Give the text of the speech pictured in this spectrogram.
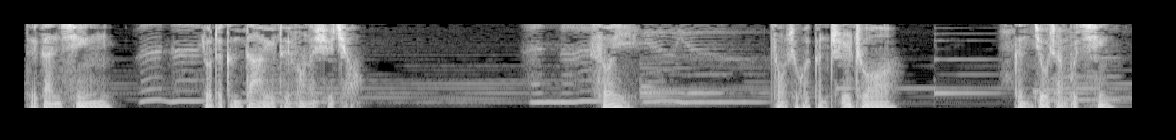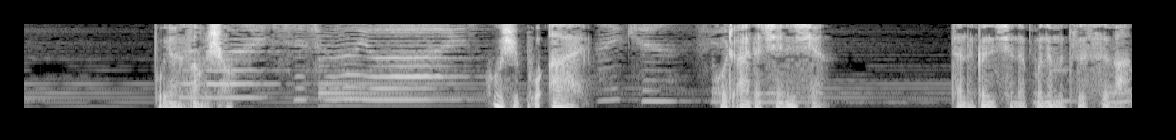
对感情有着更大于对方的需求，所以总是会更执着，更纠缠不清，不愿放手。或许不爱，或者爱的浅显，才能更显得不那么自私吧。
